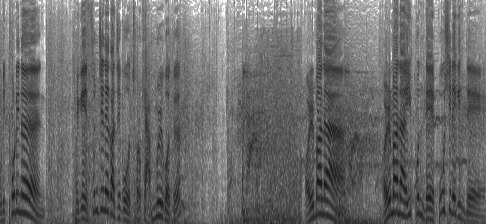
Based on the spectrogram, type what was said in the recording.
우리 토리는 되게 순진해가지고 저렇게 안 물거든? 얼마나 얼마나 이쁜데 뽀시렉인데.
